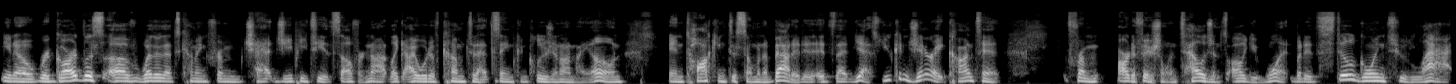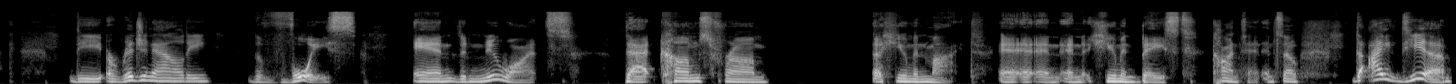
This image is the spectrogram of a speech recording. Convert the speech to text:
you know, regardless of whether that's coming from Chat GPT itself or not, like I would have come to that same conclusion on my own in talking to someone about it. It's that yes, you can generate content from artificial intelligence all you want, but it's still going to lack the originality, the voice, and the nuance that comes from a human mind and, and, and human based content. And so the idea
